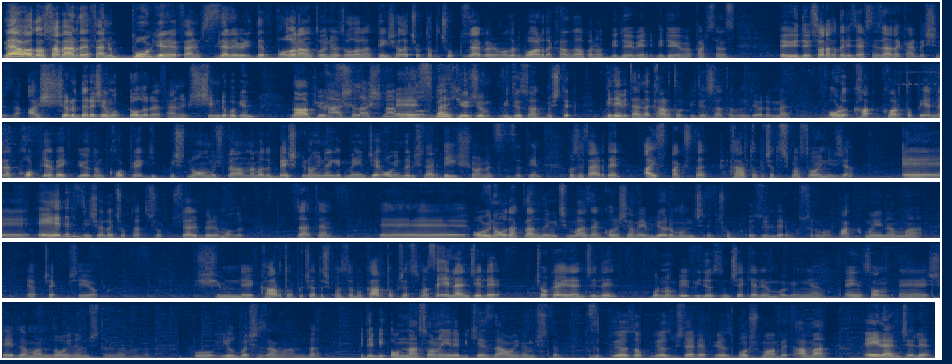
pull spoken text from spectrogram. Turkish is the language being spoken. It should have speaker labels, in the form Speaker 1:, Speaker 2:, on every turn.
Speaker 1: Merhaba dostlar ben Arda efendim. Bugün efendim sizlerle birlikte Valorant oynuyoruz. Valorant'ta inşallah çok tatlı çok güzel bölüm olur. Bu arada kanala abone olup videoyu beğenip videoyu yaparsanız ve videoyu sona kadar izlerseniz Arda kardeşinizle aşırı derece mutlu olur efendim. Şimdi bugün ne yapıyoruz?
Speaker 2: Karşılaşma
Speaker 1: Ee,
Speaker 2: bulundu.
Speaker 1: Spike hücum videosu atmıştık. Bir de bir tane de kartop videosu atalım diyorum ben. Orada kap, kartopu yerine ben kopya bekliyordum. Kopya gitmiş ne olmuş ben anlamadım. 5 gün oyuna girmeyince oyunda bir şeyler değişiyor anasını satayım. Bu sefer de Icebox'ta kartopu çatışması oynayacağım. Ee, eğleniriz inşallah çok tatlı çok güzel bir bölüm olur. Zaten ee, oyuna odaklandığım için bazen konuşamayabiliyorum. Onun için çok özür dilerim kusuruma bakmayın ama yapacak bir şey yok. Şimdi kar topu çatışması. Bu kar topu çatışması eğlenceli. Çok eğlenceli. Bunun bir videosunu çekelim bugün ya. En son eee, şey zamanında oynamıştım ben bunu. Bu yılbaşı zamanında. Bir de bir, ondan sonra yine bir kez daha oynamıştım. Zıplıyoruz zıplıyoruz bir şeyler yapıyoruz. Boş muhabbet ama eğlenceli.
